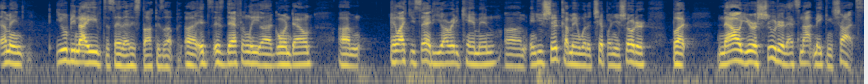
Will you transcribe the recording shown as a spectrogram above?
I mean, you would be naive to say that his stock is up. Uh, it's it's definitely uh, going down. Um, and like you said, he already came in, um, and you should come in with a chip on your shoulder. But now you're a shooter that's not making shots.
